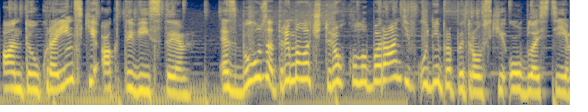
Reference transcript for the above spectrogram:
Антиукраїнські активісти. СБУ затримала чотирьох колаборантів у Дніпропетровській області.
